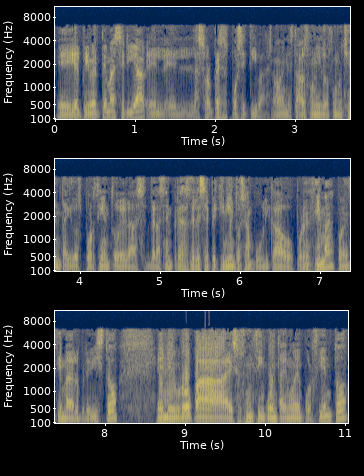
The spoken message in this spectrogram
Eh, y el primer tema sería las sorpresas positivas. ¿no? En Estados Unidos, un 82% de las, de las empresas del SP500 se han publicado por encima, por encima de lo previsto. En Europa, eso es un 59%.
